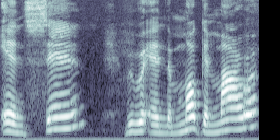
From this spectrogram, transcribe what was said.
in sin, we were in the muck and mire,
